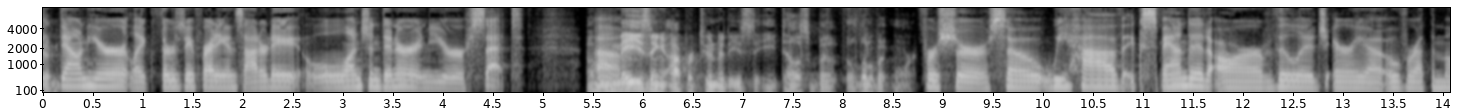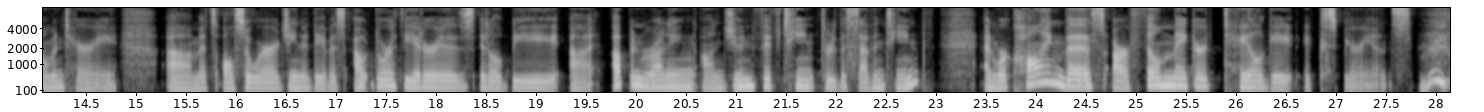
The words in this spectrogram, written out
looking. down here like Thursday, Friday, and Saturday, lunch and dinner, and you're set. Amazing opportunities to eat. Tell us about a little bit more. For sure. So we have expanded our village area over at the Momentary. Um, it's also where our Geena Davis Outdoor Theater is. It'll be uh, up and running on June 15th through the 17th. And we're calling this our filmmaker tailgate experience. Neat.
